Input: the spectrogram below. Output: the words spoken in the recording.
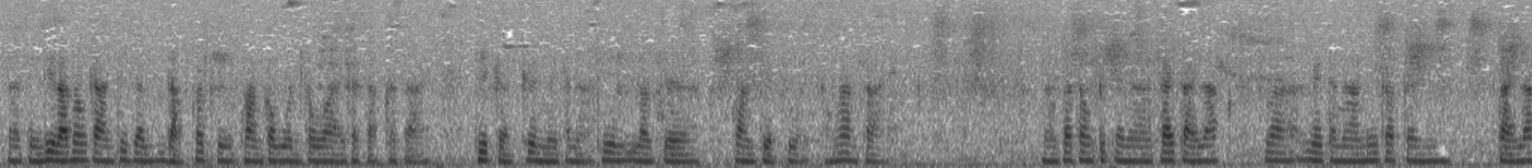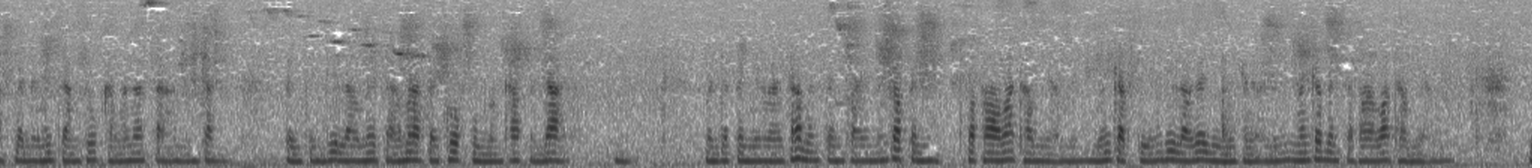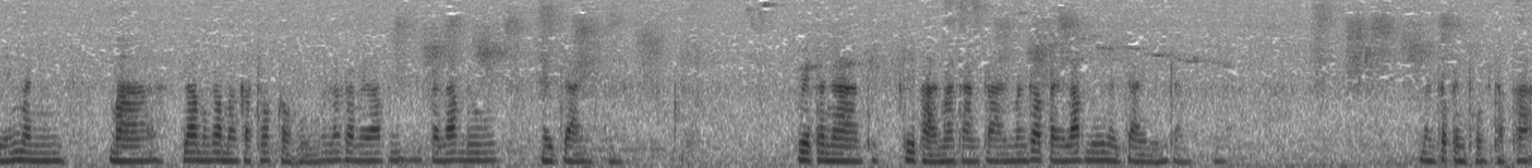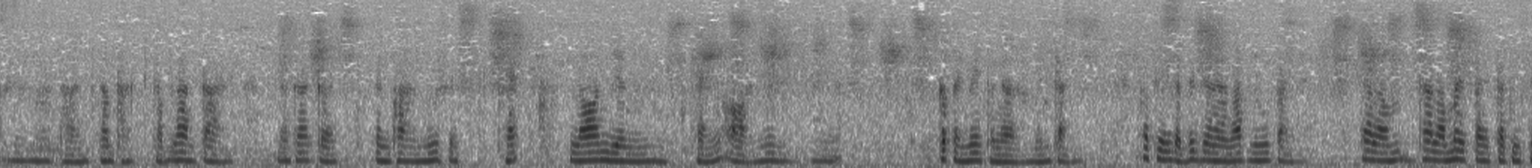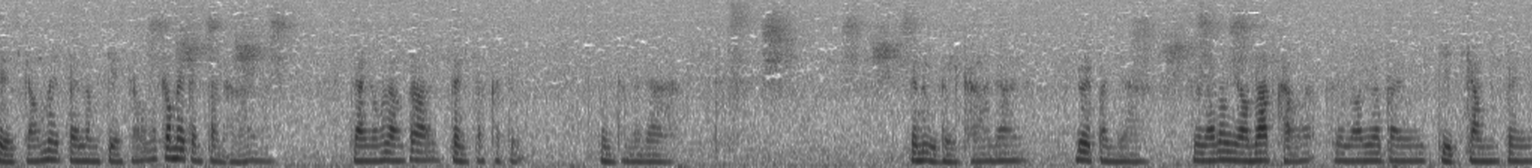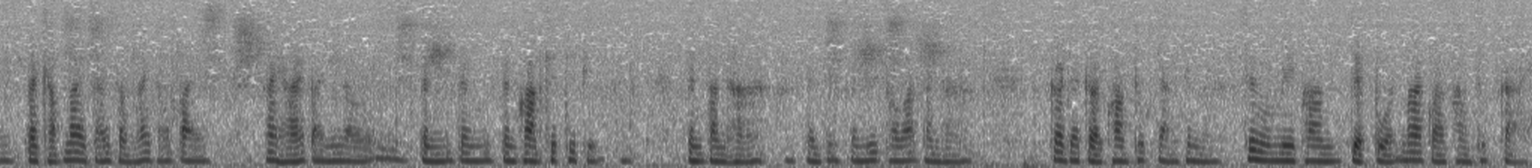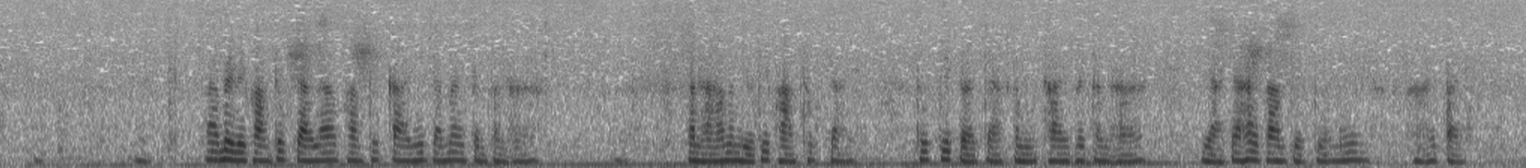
แต่สิ่งที่เราต้องการที่จะดับก็คือความกังวลกวายกระสับกระส่ายที่เกิดขึ้นในขณะที่เราเจอความเจ็บปวดของร่างกาย เราก็ต้องพิจารณาใช้ตายรักว่าเวทนานี้ก็เป็นตายรักเป็นอนิจจังทุกขังอนัตตาเหมือนกัน เป็นสิ่งที่เราไม่สามารถไปควบคุมบังคับมันได้ มันจะเป็นอย่างไรถ้ามันเป็นไป มันก็เป็นสภาวะธรรมอย่างหนึ่งเหมือนกับเสียงที่เราได้ยินในขณะนี้ มันก็เป็นสภาวะธรรมอย่างหนึ่งเสียงมันมาแล้วมันก็มากระทบกับหู แล้วก็ไปรับไปรับรู้ในใจ เวทนาที่ผ่านมาทางกายมันก็ไปรับรู้ในใจเหมือนกัน มันก็เป็นผลทัพพะมาผ่านสัมผัสกับร่างกาย แล้วก็เกิดเป็นความรู้สึกแข็งร้อนเย็นแข็งอ่อนนี่ก็เป็นเวทนาเหมือนกัน ก็เพียงแต่พิจารณารับรู้ไป ถ้าเราถ้าเราไม่ไปปฏิเสธเขาไม่ไปลังเกียจเขาก็ไม่เป็นปัญหาใจของเราก็เป็นปกติ เป็นธรรมดาเป็นอุเบกขาได้ด้วยปัญญา คือเราต้องยอมรับเขาคือเราจะไปกีดกันไปไปขับไล่สายส่งให้เขาไป ให้หายไปนี่เราเป็นเป็นเป็นความคิดที่ผิด เป็นปัญหา เป็นเป็นวิภาวะปัญหา ก็จะเกิดความทุกข์ใจขึ้นมา ซึ่งมีความเจ็บปวดมากกว่าความทุกข์กาย ถ้าไม่มีความทุกข์ใจแล้วความทุกข์กายนี้จะไม่เป็นปัญหา ปัญหามันอยู่ที่ความทุกข์ใจ ทุกข์ที่เกิดจากสมุทัยคือปัญหา อยากจะให้ความเจ็บปวดนี้หายไป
